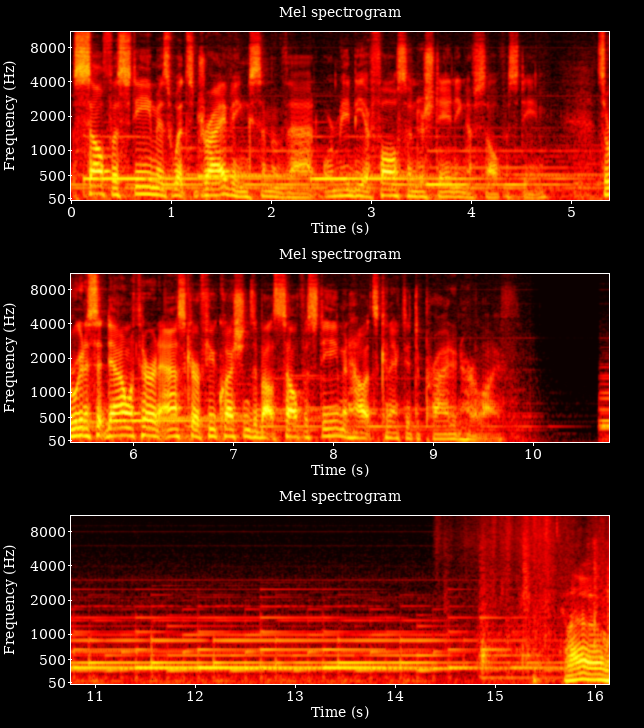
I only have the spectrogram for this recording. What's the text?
self esteem is what's driving some of that, or maybe a false understanding of self esteem. So, we're going to sit down with her and ask her a few questions about self esteem and how it's connected to pride in her life. Hello.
